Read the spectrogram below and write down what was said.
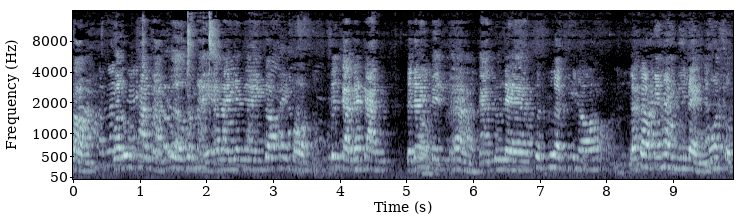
สองว่าลูกท่านหลานเธอคนไหนอะไรยังไงก็ให้บอกซึ่งกันและกันจะได้เป็นการดูแลเพื่อนๆพี่น้อง แล้วก็ไม่ให้มีแหล่งมั่วสุม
